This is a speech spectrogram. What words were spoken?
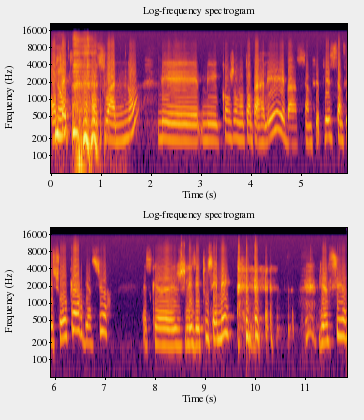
en non. fait, en soi, non. Mais, mais quand j'en entends parler, eh ben, ça me fait plaisir, ça me fait chaud au cœur, bien sûr. Parce que je les ai tous aimés. Bien sûr.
